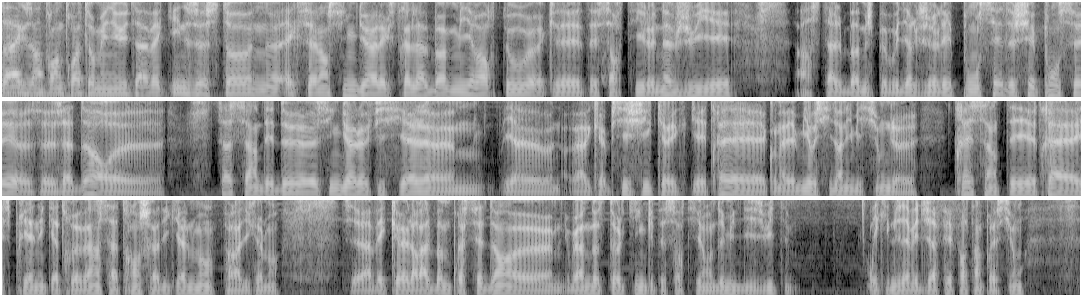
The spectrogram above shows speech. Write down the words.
Goonsax en 33 tours minutes avec In the Stone, excellent single, extrait de l'album Mirror 2 euh, qui était sorti le 9 juillet. Alors cet album, je peux vous dire que je l'ai poncé de chez Poncé, euh, j'adore. euh, ça, c'est un des deux singles officiels. avec Psychique, qui est très, qu'on avait mis aussi dans l'émission, très synthé, très esprit années 80. Ça tranche radicalement, enfin radicalement. Avec leur album précédent, We're Not Talking, qui était sorti en 2018 et qui nous avait déjà fait forte impression.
